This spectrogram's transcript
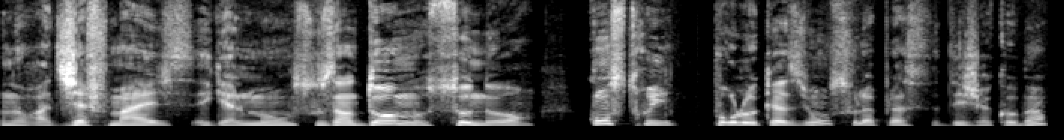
On aura Jeff Miles également sous un dôme sonore construit pour l'occasion sous la place des Jacobins.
